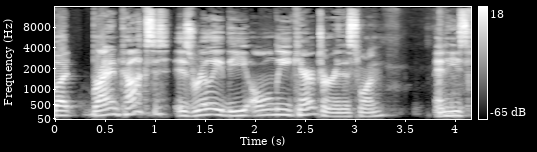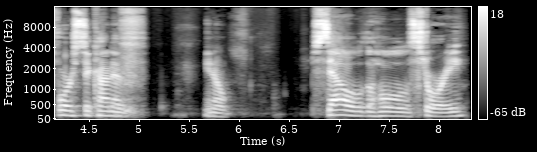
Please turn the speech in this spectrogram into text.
But Brian Cox is, is really the only character in this one, and he's forced to kind of, you know, sell the whole story.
